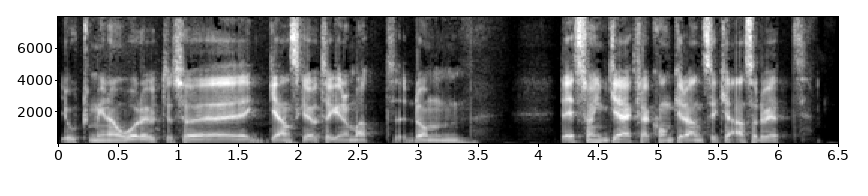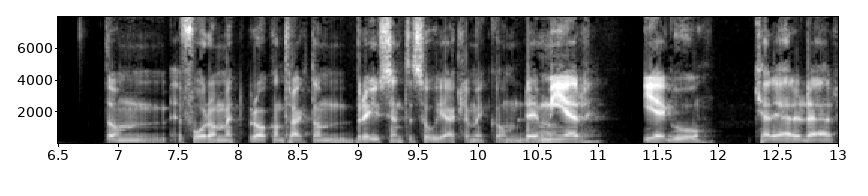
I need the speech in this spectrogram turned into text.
gjort mina år ute så är jag ganska övertygad om att de, det är sån jäkla konkurrens i, alltså du vet, de, får de ett bra kontrakt, de bryr sig inte så jäkla mycket om. Det är mer ego-karriärer där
